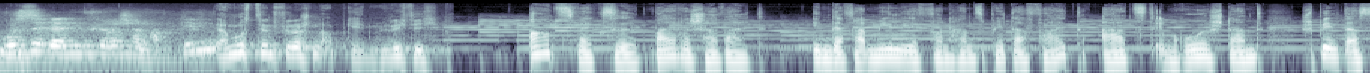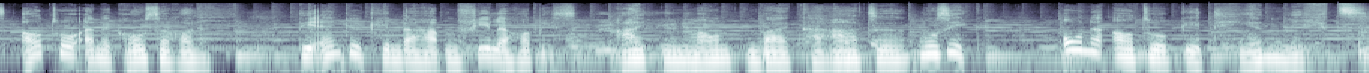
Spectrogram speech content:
Musste er den Führerschein abgeben? Er muss den Führerschein abgeben, richtig. Ortswechsel Bayerischer Wald. In der Familie von Hans-Peter Veit, Arzt im Ruhestand, spielt das Auto eine große Rolle. Die Enkelkinder haben viele Hobbys. Reiten, Mountainbike, Karate, Musik. Ohne Auto geht hier nichts.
